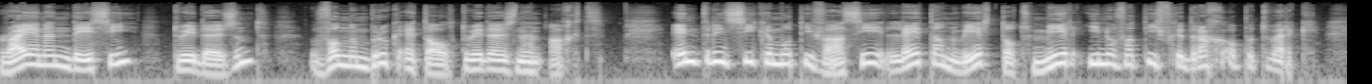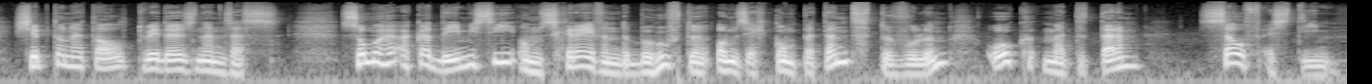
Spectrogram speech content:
Ryan en Dacey, 2000, Van den Broek et al. 2008. Intrinsieke motivatie leidt dan weer tot meer innovatief gedrag op het werk. Shipton et al. 2006. Sommige academici omschrijven de behoefte om zich competent te voelen ook met de term self-esteem.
